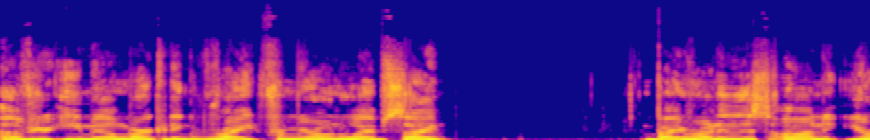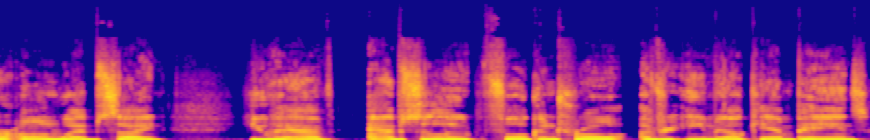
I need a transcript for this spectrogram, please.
of your email marketing right from your own website. By running this on your own website, you have absolute full control of your email campaigns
